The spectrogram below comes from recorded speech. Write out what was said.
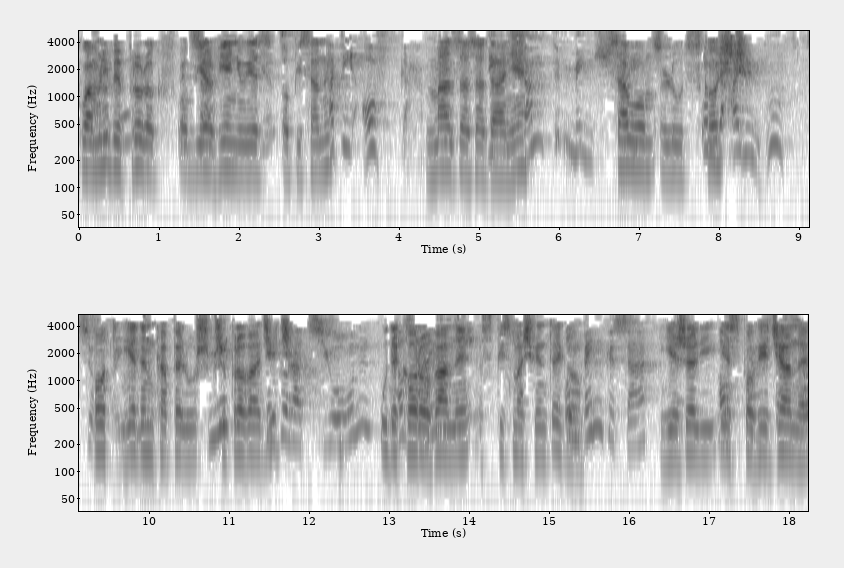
kłamliwy prorok w objawieniu jest opisany, ma za zadanie całą ludzkość pod jeden kapelusz przyprowadzić, udekorowany z Pisma Świętego. Jeżeli jest powiedziane,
